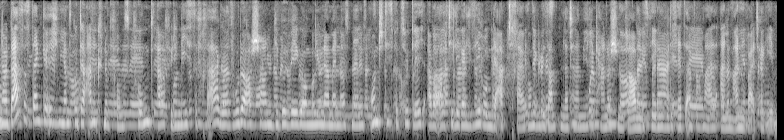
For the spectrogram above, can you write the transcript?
Genau das ist, denke ich, ein ganz guter Anknüpfungspunkt auch für die nächste Frage, wo du auch schon die Bewegung Nuna Menos nennst und diesbezüglich aber auch die Legalisierung der Abtreibung im gesamten lateinamerikanischen Raum. Deswegen würde ich jetzt einfach mal an Manu weitergeben.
